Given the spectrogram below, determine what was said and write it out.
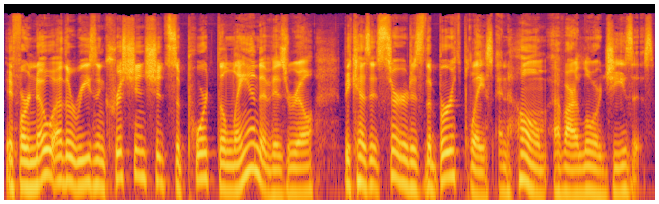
If for no other reason, Christians should support the land of Israel because it served as the birthplace and home of our Lord Jesus.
